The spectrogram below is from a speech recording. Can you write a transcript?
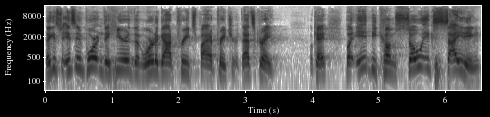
Like it's, it's important to hear the word of God preached by a preacher. That's great okay? But it becomes so exciting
